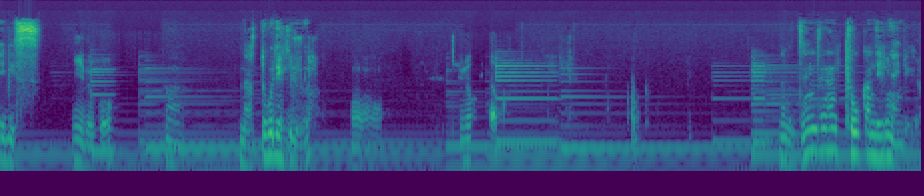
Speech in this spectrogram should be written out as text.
恵比寿。2位どこ？うん。納得できる？昨日見たわ。なんか全然共感できないんだけど。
